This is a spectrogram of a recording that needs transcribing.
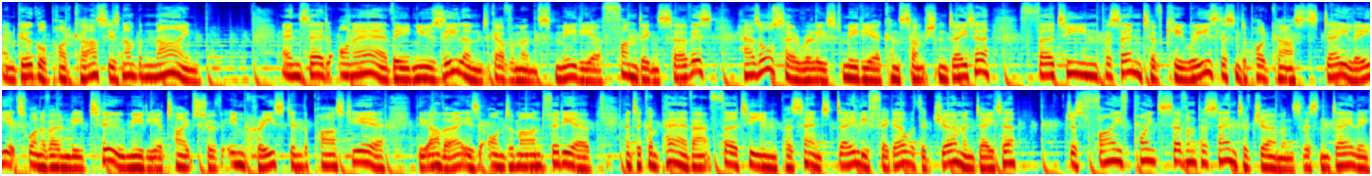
And Google Podcasts is number nine. NZ On Air, the New Zealand government's media funding service, has also released media consumption data. 13% of Kiwis listen to podcasts daily. It's one of only two media types to have increased in the past year. The other is on demand video. And to compare that 13% daily figure with the German data, just 5.7% of Germans listen daily.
